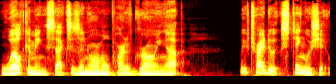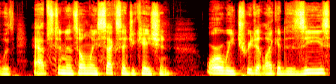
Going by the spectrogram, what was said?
welcoming sex as a normal part of growing up, we've tried to extinguish it with abstinence only sex education or we treat it like a disease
